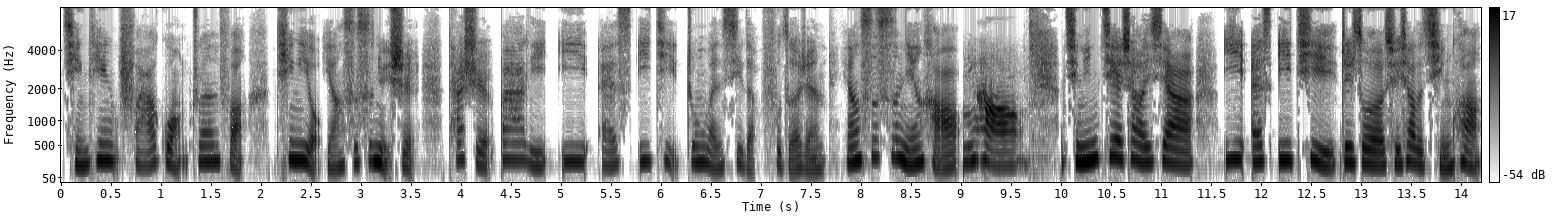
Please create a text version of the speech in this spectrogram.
请听法广专访听友杨思思女士，她是巴黎 ESET 中文系的负责人。杨思思您好，您好。请您介绍一下 ESET 这座学校的情况，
